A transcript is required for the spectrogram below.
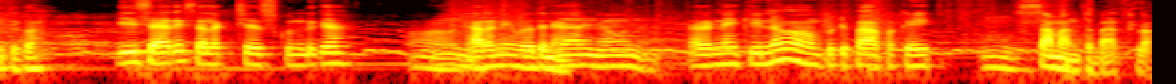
ఇదిగో ఈ శారీ సెలెక్ట్ చేసుకుందిగా ధరణి వదిన. ధరణికిను బుడ్డి పాపకి సమంత బట్టలు.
